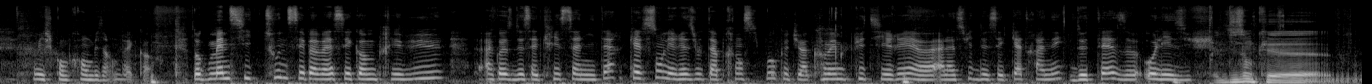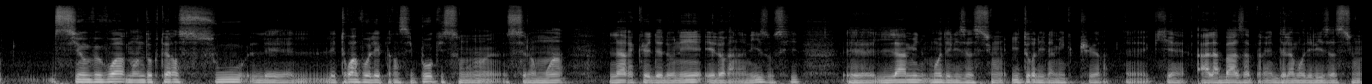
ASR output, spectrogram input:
oui, je comprends bien, d'accord. Donc même si tout ne s'est pas passé comme prévu, à cause de cette crise sanitaire, quels sont les résultats principaux que tu as quand même pu tirer euh, à la suite de ces quatre années de thèse au LESU Disons que si on veut voir mon doctorat sous les, trois volets principaux qui sont, selon moi, la recueil des données et leur analyse aussi, euh, la modélisation hydrodynamique pure, qui est à la base de la modélisation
